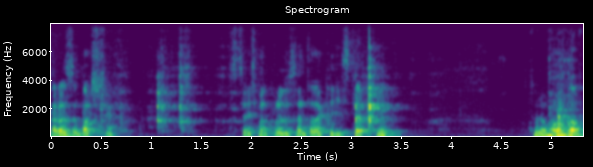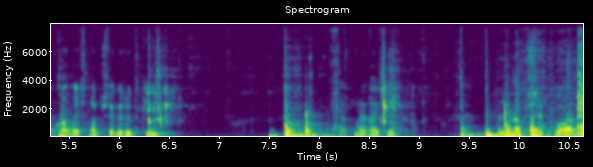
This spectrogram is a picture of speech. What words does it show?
Teraz zobaczcie. Dostaliśmy od producenta takie listewki, które można wkładać na przegródki. Tak na razie dla przykładu.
